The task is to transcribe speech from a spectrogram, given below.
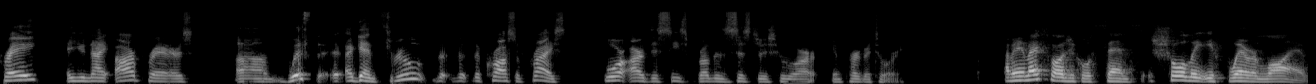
pray and unite our prayers um, with again through the, the, the cross of Christ for our deceased brothers and sisters who are in purgatory. I mean, it makes logical sense. Surely, if we're alive,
